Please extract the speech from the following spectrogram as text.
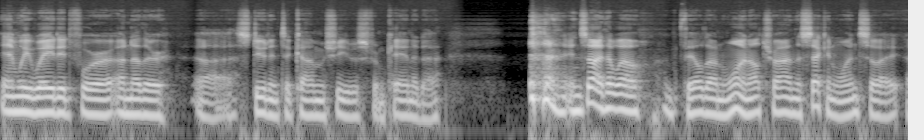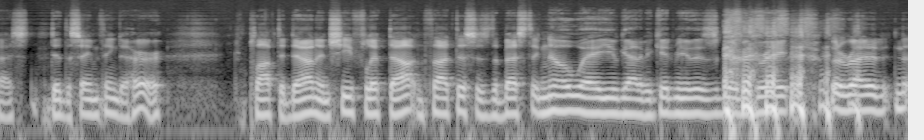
and we waited for another uh, student to come. She was from Canada. and so I thought, well, I failed on one. I'll try on the second one. So I, I did the same thing to her plopped it down, and she flipped out and thought this is the best thing. No way, You've got to be kidding me! This is going to be great. Put it right. In, no,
